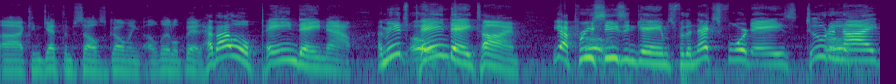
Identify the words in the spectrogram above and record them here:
uh, can get themselves going a little bit. How about a little pain day now? I mean, it's Oh. pain day time. You got preseason games for the next four days, two tonight,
